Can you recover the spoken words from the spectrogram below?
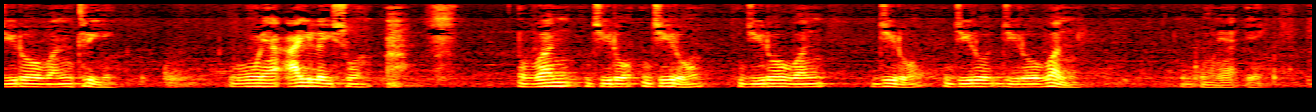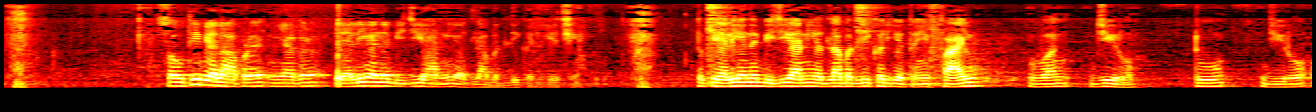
zero one three ગુણ્યા આઈ લઈશું. One zero zero zero one zero zero zero one ગુણ્યા એ સૌથી પહેલાં આપણે અહીંયા આગળ પહેલી અને બીજી હારની અદલા બદલી કરીએ છીએ. તો પહેલી અને બીજી હારની અદલા બદલી કરીએ તો અહીં five one zero two zero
